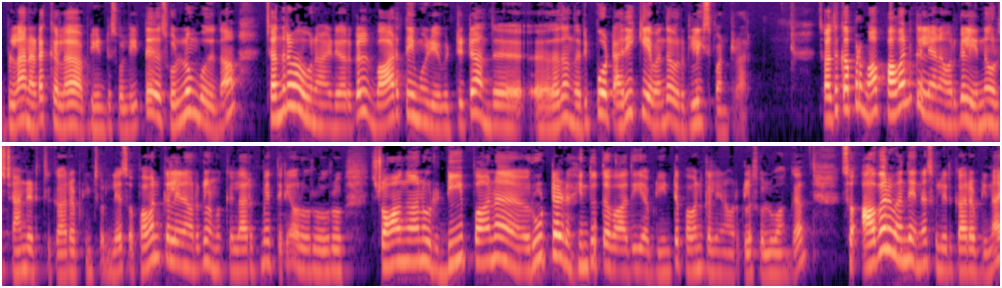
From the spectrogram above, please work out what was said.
இப்படிலாம் நடக்கல அப்படின்ட்டு சொல்லிட்டு சொல்லும்போது தான் சந்திரபாபு நாயுடு அவர்கள் வார்த்தை மொழியை விட்டுட்டு அந்த அதாவது அந்த ரிப்போர்ட் அறிக்கையை வந்து அவர் ரிலீஸ் பண்றாரு. ஸோ அதுக்கப்புறமா பவன் கல்யாண் அவர்கள் என்ன ஒரு ஸ்டாண்ட் எடுத்திருக்காரு அப்படின்னு சொல்லி ஸோ பவன் கல்யாண் அவர்கள் நமக்கு எல்லாருக்குமே தெரியும். அவர் ஒரு ஒரு ஸ்ட்ராங்கான ஒரு டீப்பான ரூட்டட் ஹிந்துத்தவாதி அப்படின்ட்டு பவன் கல்யாண் அவர்களை சொல்லுவாங்க. ஸோ அவர் வந்து என்ன சொல்லியிருக்காரு அப்படின்னா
